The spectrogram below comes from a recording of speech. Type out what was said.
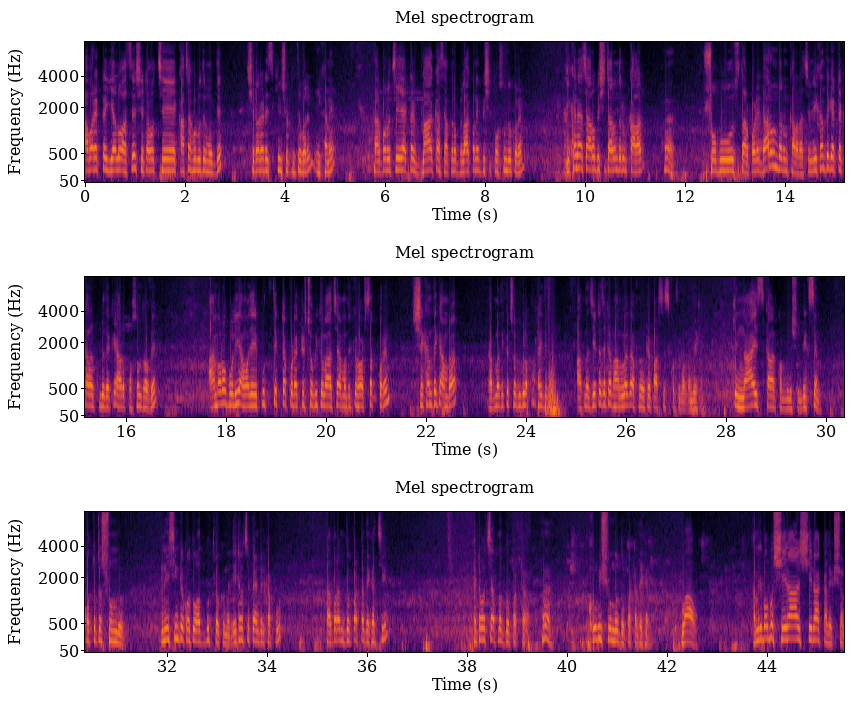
আবার একটা ইয়েলো আছে, সেটা হচ্ছে কাঁচা হলুদের মধ্যে। সেটার একটা স্ক্রিনশট নিতে পারেন এখানে। তারপর হচ্ছে একটা ব্ল্যাক আছে, আপনারা ব্ল্যাক অনেক বেশি পছন্দ করেন। এখানে আছে আরও বেশি দারুণ দারুণ কালার হ্যাঁ? সবুজ, তারপরে দারুণ দারুণ কালার আছে। আমি এখান থেকে একটা কালার খুলে দেখে আরও পছন্দ হবে। আবারও বলি, আমাদের প্রত্যেকটা প্রোডাক্টের ছবি তোলা আছে, আমাদেরকে হোয়াটসঅ্যাপ করেন। সেখান থেকে আমরা আপনাদেরকে ছবিগুলো পাঠাই দেবো। আপনার যেটা যেটা ভালো লাগে, আপনি ওটা পারচেস করতে পারবেন, দেখেন। কি নাইস কালার কম্বিনেশন দেখছেন? কতটা সুন্দর। ফিনিশিংটা কত অদ্ভুত রকমের। এটা হচ্ছে প্যান্টের কাপড়। তারপর আমি দোপাট্টা দেখাচ্ছি। এটা হচ্ছে আপনার দোপাট্টা হ্যাঁ? খুবই সুন্দর দোপাট্টা দেখেন। ওয়াও আমি তো বলব সেরার সেরা কালেকশন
